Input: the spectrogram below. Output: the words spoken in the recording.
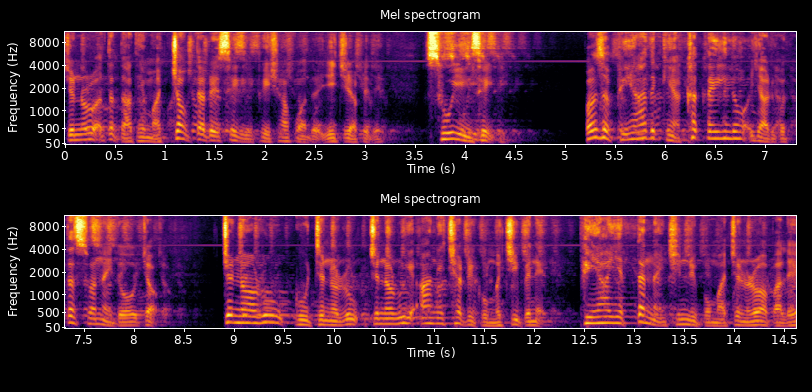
ကျွန်တော်တို့အသက်တာထဲမှာကြောက်တတ်တဲ့စိတ်တွေဖေရှားဖို့အတွက်ရေးကြည့်ရဖြစ်တယ်စိုးရင်စိတ်တွေဘာလို့ဘုရားသခင်ကခတ်သိမ်းသောအရာတွေကိုတတ်ဆွမ်းနိုင်သောကြောင့်ကျွန်တော်တို့ကိုကျွန်တော်တို့ကျွန်တော်တို့ရဲ့အားနည်းချက်တွေကိုမကြည့်ဘဲနဲ့ဘုရားရဲ့တတ်နိုင်ခြင်းတွေပေါ်မှာကျွန်တော်တို့ကပါလေ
